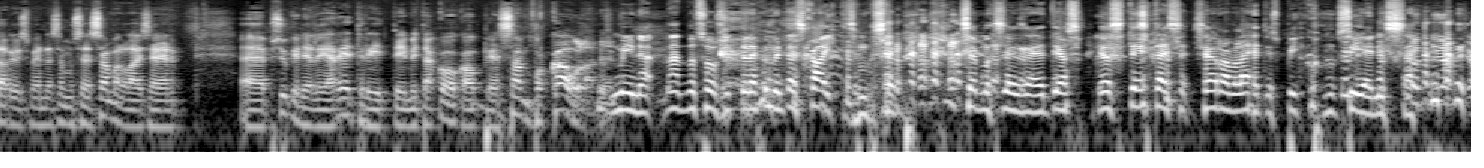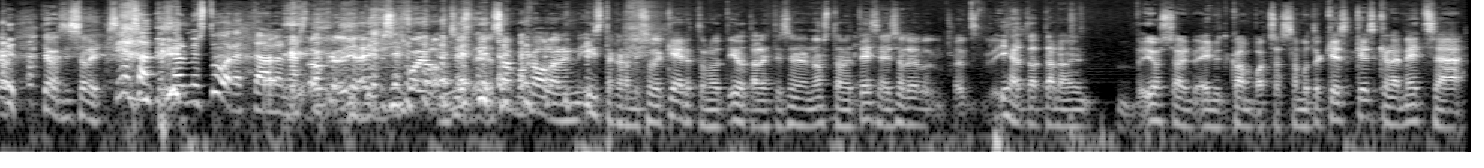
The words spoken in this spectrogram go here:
tarvitsisivat mennä semmoiseen samanlaiseen psykedelia retriittiin, mitä K-kauppias Sampo Kaulanen. Minä, mä, mä suosittelen, me mentäisiin kaikki semmoiseen, semmoiseen että jos, jos tehtäisiin seuraava lähetys pikku sienissä. joo, joo, joo, siis se oli... Siellä saattaisi olla myös tuoretta ananasta. Okay, ei, siis voi olla, siis eh, Sampo Kaulainen Instagramissa oli kertonut, että Iltalehti sen nostanut esiin, se oli ollut ihan tota noin, jossain, ei nyt Kampotsassa, mutta kes, keskellä metsää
